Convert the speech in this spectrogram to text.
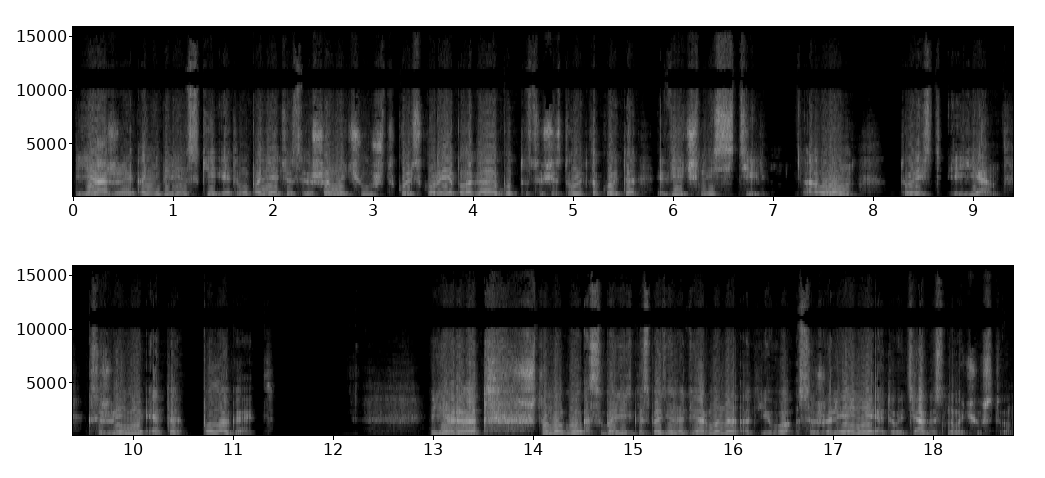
Я же, а не Белинский, этому понятию совершенно чужд, коль скоро я полагаю, будто существует какой-то вечный стиль. А он, то есть я, к сожалению, это полагает. Я рад, что могу освободить господина Дермана от его сожаления, этого тягостного чувства.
